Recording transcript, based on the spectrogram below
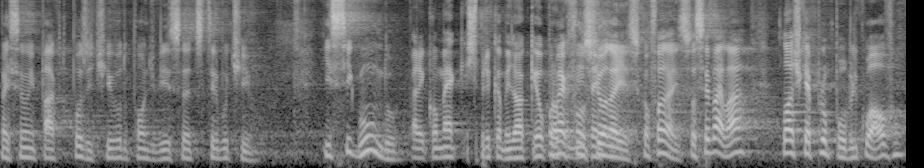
vai ser um impacto positivo do ponto de vista distributivo. E segundo... Peraí, como é que explica melhor que eu Como é que funciona isso? Como funciona isso? Você vai lá, lógico que é para o público-alvo,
